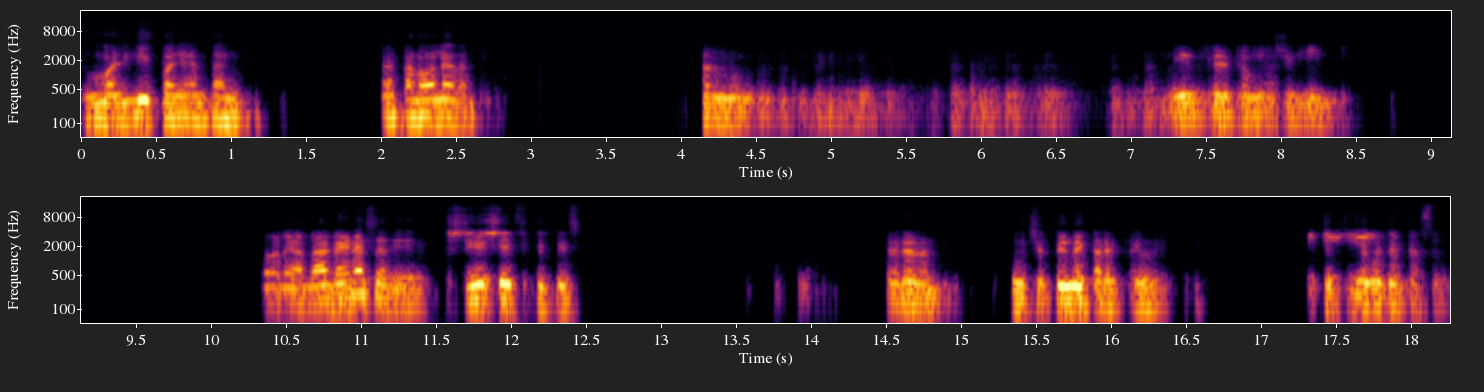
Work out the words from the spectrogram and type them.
మళ్ళీ పని అంటాను. నాకు కలవలేదా? ఎలాగైనా సరే చెప్పేసి సరే నువ్వు చెప్పిందే కరెక్ట్ ఏమో చెప్పేస్తాను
